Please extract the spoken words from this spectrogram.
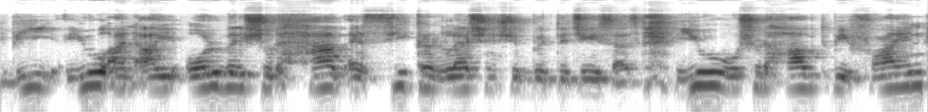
we you and i always should have a secret relationship with jesus. You should have to be find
